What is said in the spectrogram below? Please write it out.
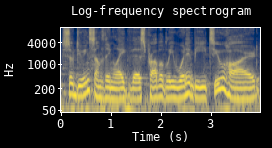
so doing something like this probably wouldn't be too hard.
